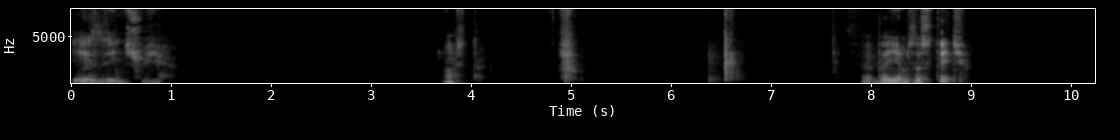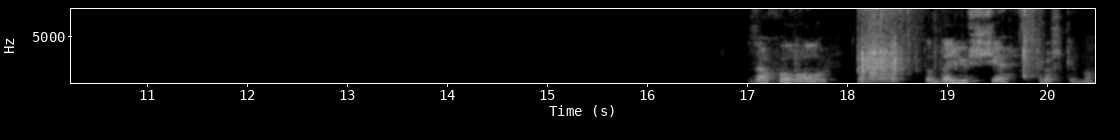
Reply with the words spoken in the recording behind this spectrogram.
І з іншої. Ось так. Все, даємо застить. Захололо. Додаю ще трошки, бо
